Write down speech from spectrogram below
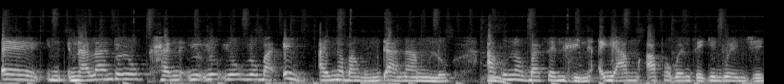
eh nalaa nto yokukhane- yo- yo- yo- yoba eyi ayinoba ngumntanam lo akunokuba sendlini yam apho kwenzeka into enje.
